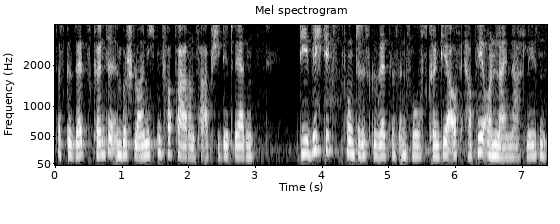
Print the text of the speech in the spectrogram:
Das Gesetz könnte im beschleunigten Verfahren verabschiedet werden. Die wichtigsten Punkte des Gesetzesentwurfs könnt ihr auf RP Online nachlesen.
